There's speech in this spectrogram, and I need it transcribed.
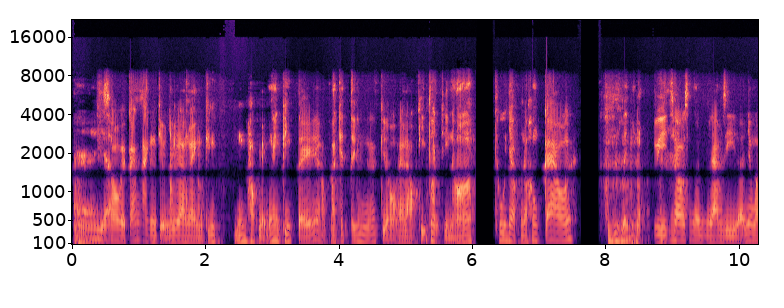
à, dạ. so với các ngành kiểu như là ngành kinh học những ngành kinh tế học marketing kiểu hay là học kỹ thuật thì nó thu nhập nó không cao ấy tùy cho xong rồi mình làm gì nữa nhưng mà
